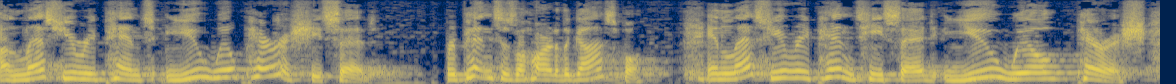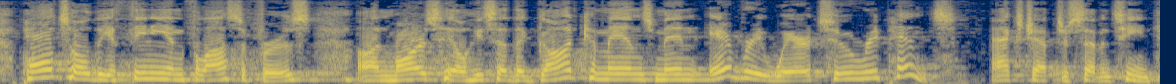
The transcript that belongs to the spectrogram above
unless you repent, you will perish, he said. Repentance is the heart of the gospel. Unless you repent, he said, you will perish. Paul told the Athenian philosophers on Mars Hill, he said that God commands men everywhere to repent. Acts chapter 17.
